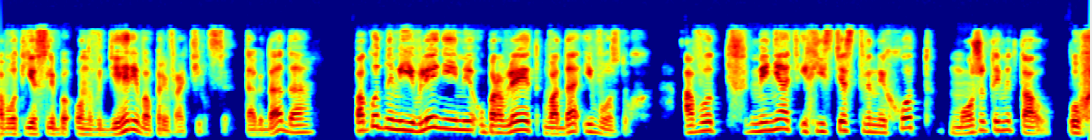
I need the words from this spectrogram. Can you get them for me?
А вот если бы он в дерево превратился, тогда да. Погодными явлениями управляет вода и воздух. А вот менять их естественный ход может и металл. Ух,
